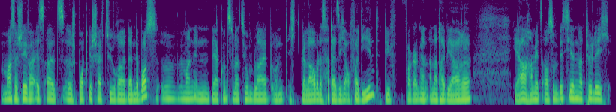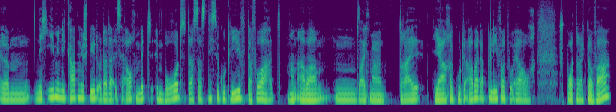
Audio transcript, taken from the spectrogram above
Marcel Schäfer ist als äh, Sportgeschäftsführer dann der Boss, äh, wenn man in der Konstellation bleibt. Und ich glaube, das hat er sich auch verdient. Die vergangenen anderthalb Jahre ja, haben jetzt auch so ein bisschen natürlich ähm, nicht ihm in die Karten gespielt oder da ist er auch mit im Boot, dass das nicht so gut lief. Davor hat man aber, mh, hm, sag ich mal, drei Jahre gute Arbeit abgeliefert, wo er auch Sportdirektor war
